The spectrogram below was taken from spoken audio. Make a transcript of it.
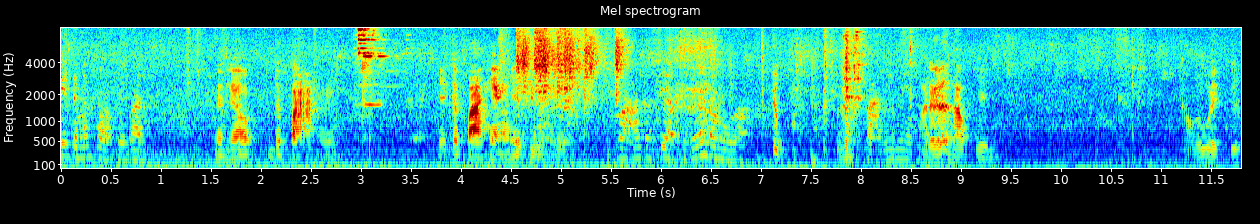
มีแต่มันถอดไปบ้านเล่นแล้วมันจะป่าเลยเดี๋ยวจะป่าแห้งให้ถึงเลยหวานก็เสียบไปเรื่อยเราหนูอะปลาที่เนี่ยมาเด้อครับกิ นเขาด้วยคือ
